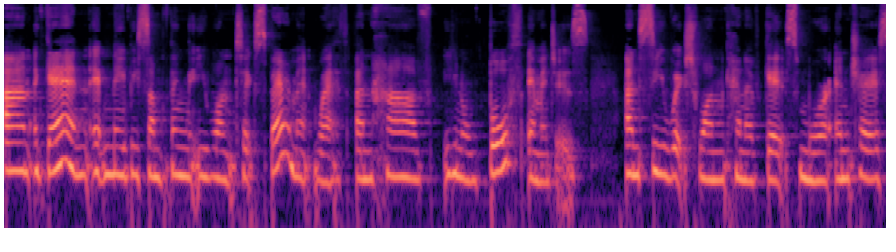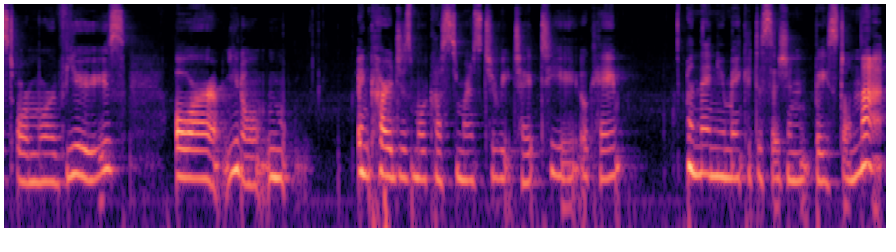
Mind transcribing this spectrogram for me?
And again, it may be something that you want to experiment with and have, you know, both images and see which one kind of gets more interest or more views or, you know, encourages more customers to reach out to you, okay? And then you make a decision based on that.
